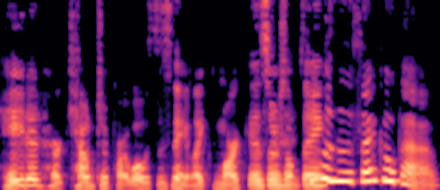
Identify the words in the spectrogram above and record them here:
hated her counterpart. What was his name? Like Marcus or something? he was a psychopath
